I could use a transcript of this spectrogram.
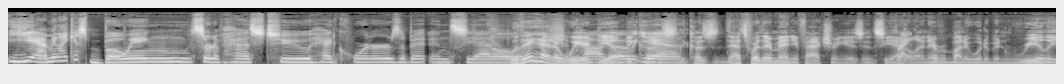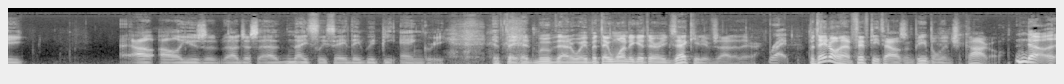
Yeah, I mean, I guess Boeing sort of has two headquarters a bit in Seattle. Well, they had a Chicago. weird deal because yeah. because that's where their manufacturing is in Seattle, Right. and everybody would have been really. I'll, I'll use it. I'll just uh, nicely say they would be angry if they had moved that away. But they wanted to get their executives out of there. Right. But they don't have fifty thousand people in Chicago. No,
